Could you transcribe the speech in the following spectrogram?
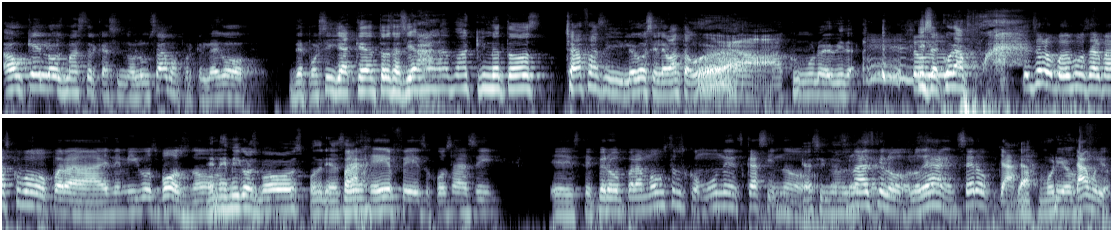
Aunque los Master casi no lo usamos, porque luego de por sí ya quedan todos así, ah, la máquina, todos chafas, y luego se levanta ¡uah! con uno de vida. y se cura. Eso lo podemos usar más como para enemigos boss, ¿no? Enemigos boss, podría Para ser. jefes o cosas así. Este, pero para monstruos comunes casi no. Casi no Una vez que lo, lo dejan en cero, ya. Ya, murió. Ya murió.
